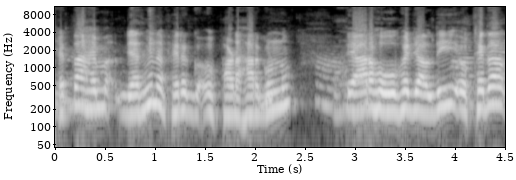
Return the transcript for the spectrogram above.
ਫਿਰ ਤਾਂ ਜੈਸਮੀਨ ਫਿਰ ਫੜ ਹਰਗੁਣ ਨੂੰ। ਤਿਆਰ ਹੋ ਫਿਰ ਜਲਦੀ ਉੱਥੇ ਤਾਂ ਆ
